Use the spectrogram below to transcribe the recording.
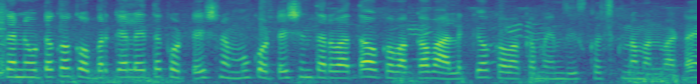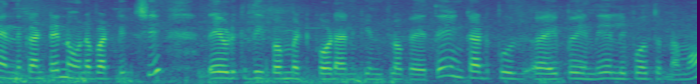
ఇక నూటొక కొబ్బరికాయలు అయితే కొట్టేసినాము. కొట్టేసిన తర్వాత ఒక వక్క వాళ్ళకి ఒక వక్క మేము తీసుకొచ్చుకున్నాం అనమాట ఎందుకంటే నూనె పట్టించి దేవుడికి దీపం పెట్టుకోవడానికి ఇంట్లోకి అయితే ఇంకా అది పూజ అయిపోయింది వెళ్ళిపోతున్నాము.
